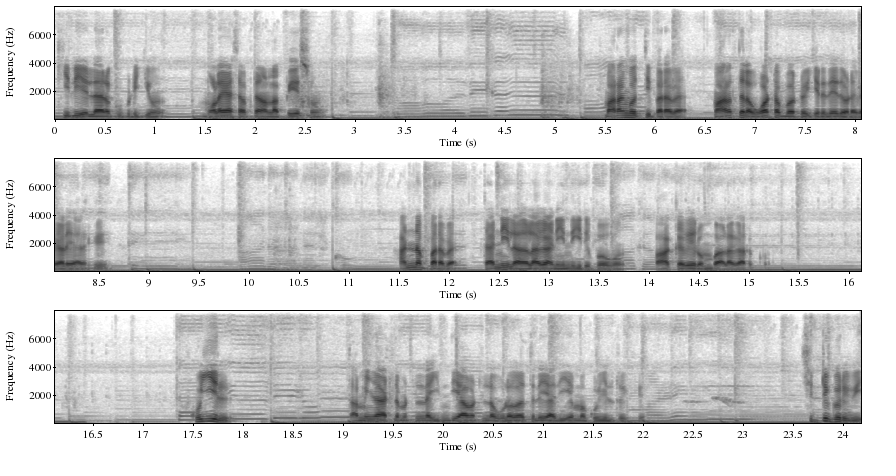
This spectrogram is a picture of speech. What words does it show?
கிளி எல்லாருக்கும் பிடிக்கும். முளையா சாப்பிட்டா நல்லா பேசும். மரங்கொத்தி பறவை. மரத்தில் ஓட்டை போட்டு வைக்கிறதே இதோட வேலையாக இருக்குது அன்னப்பறவை. தண்ணியில் அழகாக நீந்திக்கிட்டு போகும். பார்க்கவே ரொம்ப அழகாக இருக்கும். குயில். தமிழ்நாட்டில் மட்டும் இல்லை இந்தியா மட்டும் இல்லை உலகத்துலேயே அதிகமாக குயில் இருக்குது சிட்டுக்குருவி.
